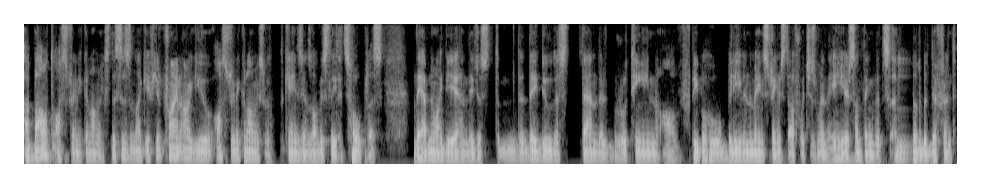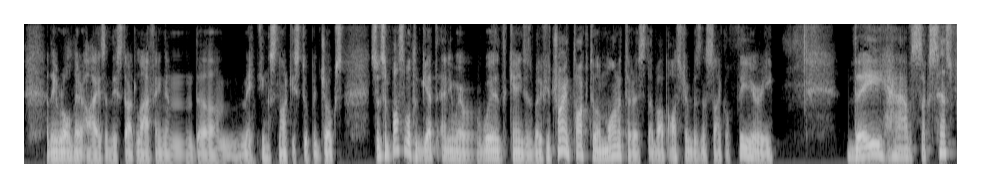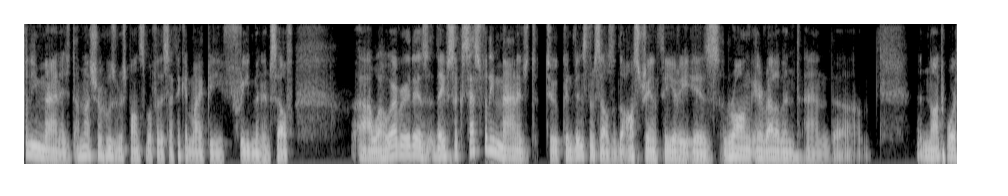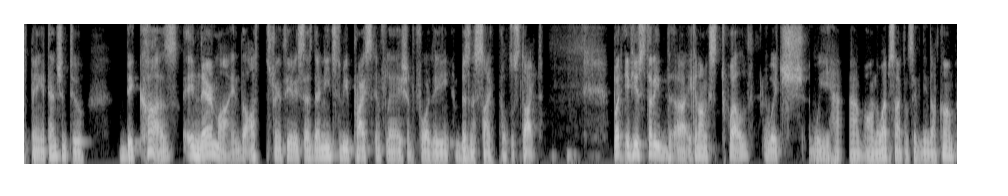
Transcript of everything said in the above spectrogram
about Austrian economics. This is like if you try and argue Austrian economics with Keynesians, obviously it's hopeless. They have no idea, and they just they do the standard routine of people who believe in the mainstream stuff, which is when they hear something that's a little bit different, they roll their eyes and they start laughing and um, making snarky, stupid jokes. So it's impossible to get anywhere with Keynesians. But if you try and talk to a monetarist about Austrian business cycle theory, they have successfully managed. I'm not sure who's responsible for this. I think it might be Friedman himself. Uh, well, whoever it is, they've successfully managed to convince themselves that the Austrian theory is wrong, irrelevant, and um, not worth paying attention to because in their mind, the Austrian theory says there needs to be price inflation for the business cycle to start. But if you studied uh, Economics 12, which we have on the website on saifedean.com,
